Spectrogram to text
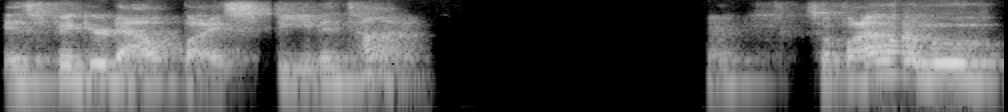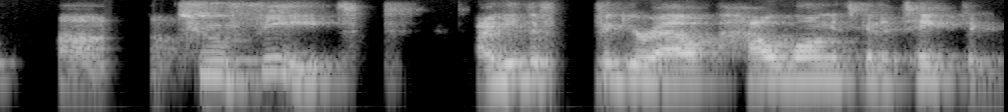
is figured out by speed and time. Okay? So if I want to move um, two feet, I need to figure out how long it's going to take to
